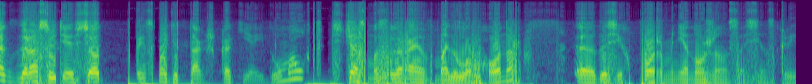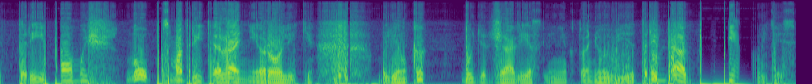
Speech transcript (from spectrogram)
Итак, здравствуйте, все происходит так же, как я и думал. Сейчас мы сыграем в Medal of Honor. Э, до сих пор мне нужен Assassin's Creed 3 помощь. Ну, посмотрите ранние ролики. Блин, как будет жаль, если никто не увидит. Ребят, подписывайтесь.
